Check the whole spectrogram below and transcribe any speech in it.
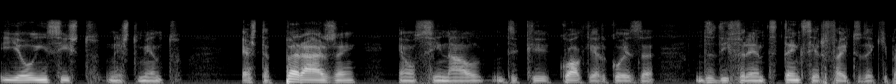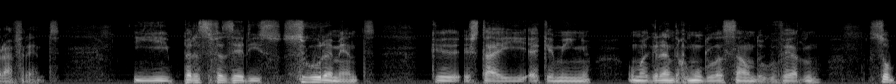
e eu insisto neste momento, esta paragem é um sinal de que qualquer coisa de diferente tem que ser feito daqui para a frente. E para se fazer isso, seguramente que está aí a caminho uma grande remodelação do governo sob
